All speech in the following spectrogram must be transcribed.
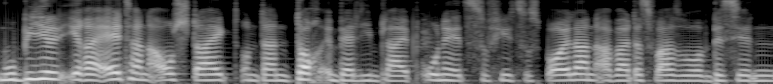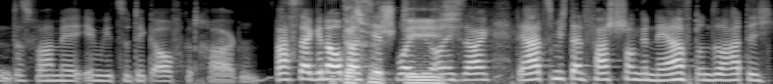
Mobil ihrer Eltern aussteigt und dann doch in Berlin bleibt, ohne jetzt zu viel zu spoilern. Aber das war so ein bisschen, das war mir irgendwie zu dick aufgetragen. Was da genau Das passiert, wollte ich auch ich. nicht sagen. Der hat es mich dann fast schon genervt und so hatte ich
